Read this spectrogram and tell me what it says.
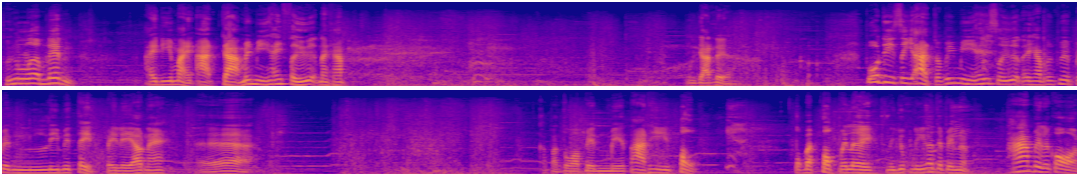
เพิ่งเริ่มเล่น ID ใหม่อาจจะไม่มีให้ซื้อนะครับยัดเลยพวก DC อาจจะไม่มีให้ซื้อนะครับ เพื่อนๆเป็นลิมิเต็ดไปแล้วนะ เออกลับมาตัวเป็นเมตาที่ตก ตกแบบตกไปเลย ในยุคนี้ก็จะเป็นแบบท่ามไปแล้วก่อน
